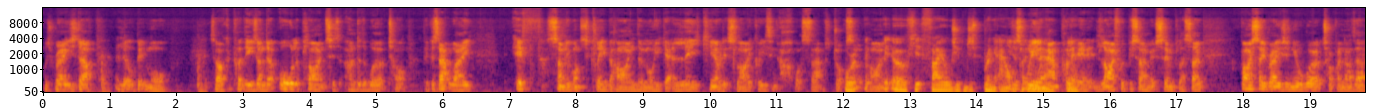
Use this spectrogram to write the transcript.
was raised up a little bit more so I could put these under all appliances under the worktop because that way if somebody wants to clean behind them or you get a leak you know what it's like or you think oh what's that dropped Or, something behind it, or if it fails, you can just bring it out. you just wheel new it out and put yeah. it in it, life would be so much simpler so if I say raising your worktop another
